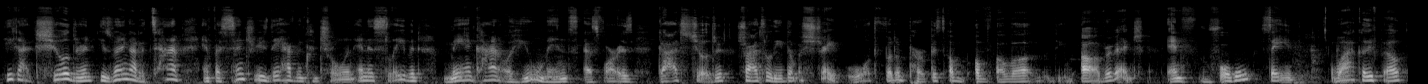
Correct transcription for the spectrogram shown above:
He got children. He's running out of time. And for centuries, they have been controlling and enslaving mankind or humans as far as God's children, trying to lead them astray, all for the purpose of, of, of uh, uh, revenge. And for who? Satan. Why? Because he fell.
